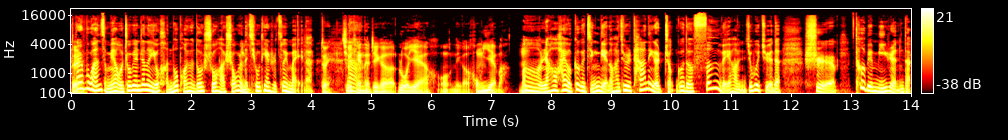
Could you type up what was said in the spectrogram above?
但是不管怎么样，我周边真的有很多朋友都说哈，首尔的秋天是最美的。对，秋天的这个落叶红那个红叶吧。嗯，然后还有各个景点的话，就是它那个整个的氛围哈，你就会觉得是特别迷人的。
